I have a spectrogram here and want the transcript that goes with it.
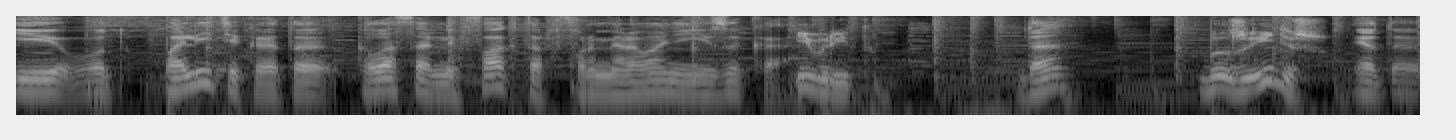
И вот политика это колоссальный фактор в формировании языка. Иврит. Да? Был же идиш? Это,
